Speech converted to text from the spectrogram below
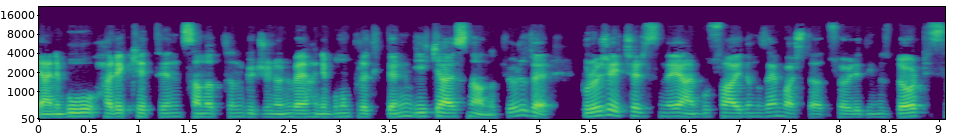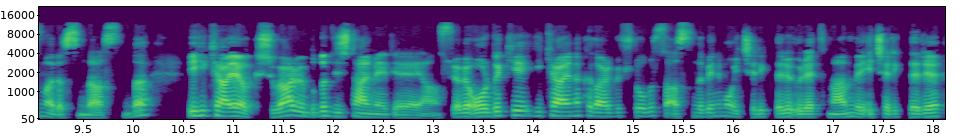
Yani bu hareketin, sanatın gücünün ve hani bunun pratiklerinin bir hikayesini anlatıyoruz ve proje içerisinde yani bu saydığımız en başta söylediğimiz dört isim arasında aslında bir hikaye akışı var ve bu da dijital medyaya yansıyor ve oradaki hikaye ne kadar güçlü olursa aslında benim o içerikleri üretmem ve içerikleri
